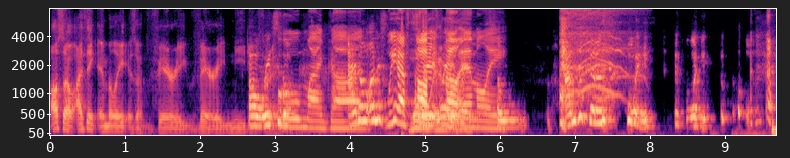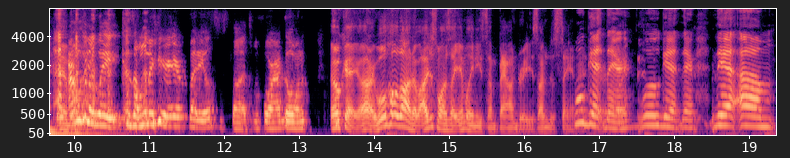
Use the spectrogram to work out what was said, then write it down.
Also, I think Emily is a very very needy. Oh, we friend. could go- Oh my god. I don't understand. We have Wait, thoughts wait, about wait. Emily. So I'm just gonna wait. Wait. I'm gonna wait because I want to hear everybody else's thoughts before I go on. Okay, all right. Well, hold on. I just want to say Emily needs some boundaries. I'm just saying. We'll right get there. We'll get there. The um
